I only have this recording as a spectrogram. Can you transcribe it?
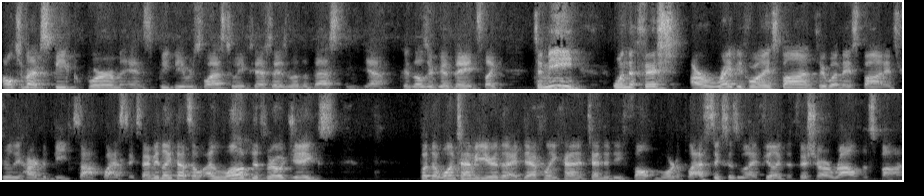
Ultravibe Speed Worm and Sweet Beavers last two weeks. Yesterday's were the best. Yeah, those are good baits. Like to me, when the fish are right before they spawn through when they spawn, it's really hard to beat soft plastics. I mean, like that's a, I love to throw jigs, but the one time a year that I definitely kind of tend to default more to plastics is when I feel like the fish are around the spawn.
